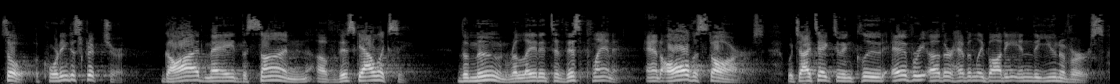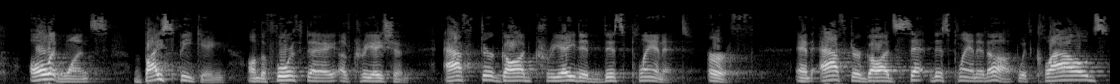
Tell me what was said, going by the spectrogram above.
So, according to scripture, God made the sun of this galaxy, the moon related to this planet, and all the stars, which I take to include every other heavenly body in the universe, all at once by speaking on the fourth day of creation, after God created this planet, Earth, and after God set this planet up with clouds,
